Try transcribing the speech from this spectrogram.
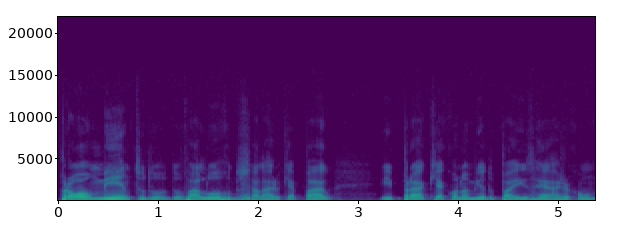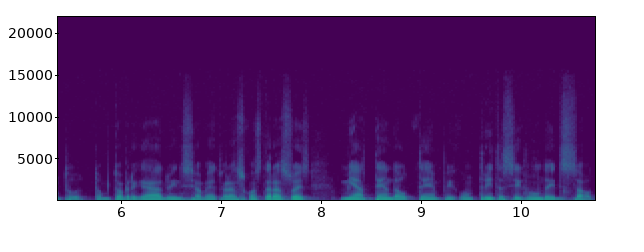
para o aumento do, do valor do salário que é pago e para que a economia do país reaja como um todo. Então, muito obrigado. Inicialmente, para as considerações, me atenda ao tempo e com 30 segundos aí de saldo.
